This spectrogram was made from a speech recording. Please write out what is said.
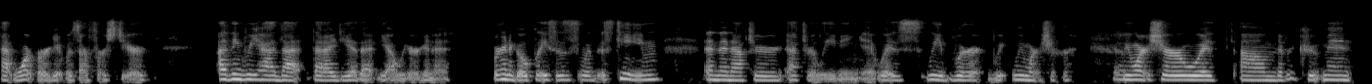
at wartburg it was our first year. I think we had that that idea that yeah we were gonna we're gonna go places with this team. And then after after leaving it was we were we, we weren't sure. Yeah. we weren't sure with um, the recruitment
